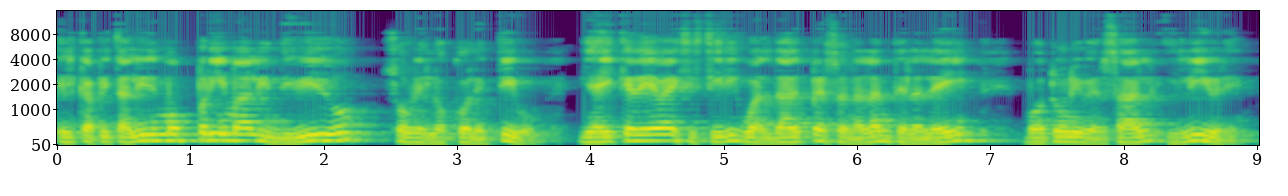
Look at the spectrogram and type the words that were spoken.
el capitalismo prima al individuo sobre lo colectivo. De ahí que deba existir igualdad personal ante la ley, voto universal y libre.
